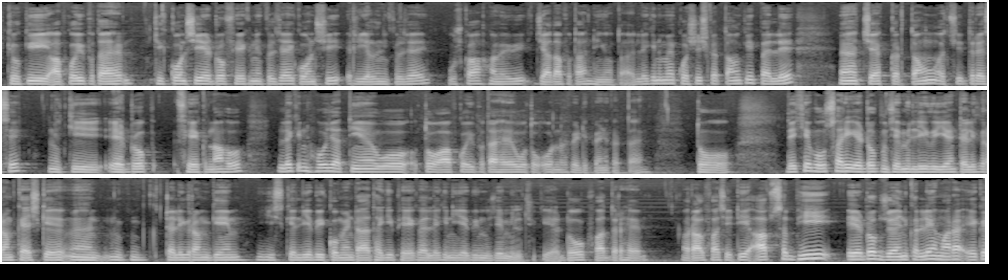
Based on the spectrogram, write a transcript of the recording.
क्योंकि आपको भी पता है कि कौन सी एयर ड्रॉप फेक निकल जाए, कौन सी रियल निकल जाए, उसका हमें भी ज़्यादा पता नहीं होता है। लेकिन मैं कोशिश करता हूँ कि पहले चेक करता हूँ अच्छी तरह से कि एयर ड्रॉप फेक ना हो, लेकिन हो जाती हैं, वो तो आपको भी पता है, वो तो ओनर पे डिपेंड करता है। तो देखिए, बहुत सारी एयर मुझे मिली हुई है टेलीग्राम कैश के टेलीग्राम गेम इसके लिए भी कमेंट आया था कि फेक है, लेकिन ये भी मुझे मिल चुकी है। डॉग फादर है और अल्फ़ा सिटी आप सभी एयर ड्रॉप ज्वाइन कर लें। हमारा एक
